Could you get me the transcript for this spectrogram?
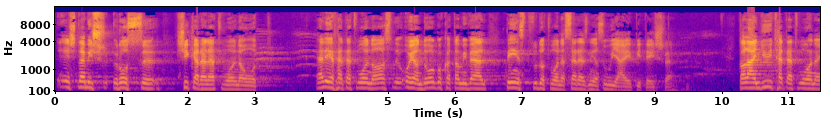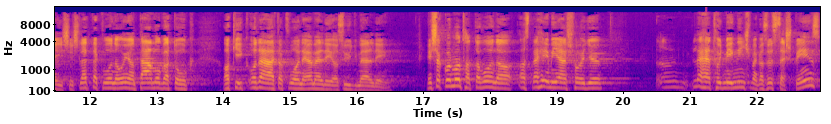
És nem is rossz sikere lett volna ott. Elérhetett volna az, olyan dolgokat, amivel pénzt tudott volna szerezni az újjáépítésre. Talán gyűjthetett volna is, és lettek volna olyan támogatók, akik odaálltak volna emellé az ügy mellé. És akkor mondhatta volna azt Nehémiás, hogy lehet, hogy még nincs meg az összes pénz,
